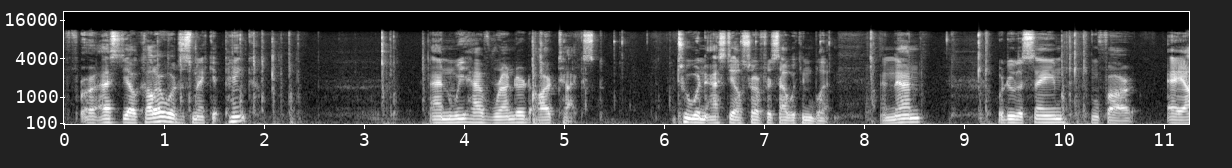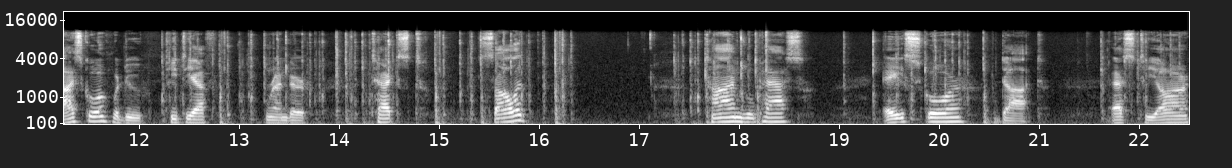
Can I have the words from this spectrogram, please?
for SDL color, we'll just make it pink and we have rendered our text to an SDL surface that we can blend. And then we'll do the same with our AI score. We'll do TTF render text solid. times will pass a score dot str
